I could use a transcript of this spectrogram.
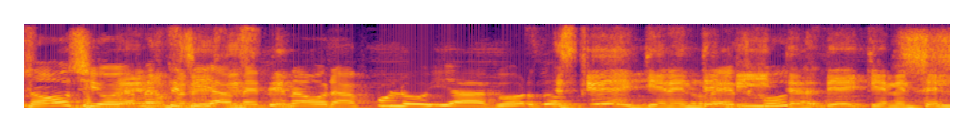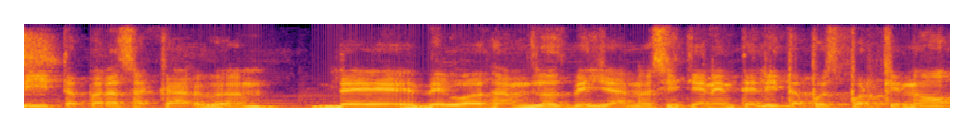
No, sí, obviamente pero si ya meten que- a Oráculo y a Gordon. Es que de ahí tienen Red telita, Hood. de ahí tienen telita para sacar, weón. De, de Gotham los villanos sí tienen telita, pues porque no,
